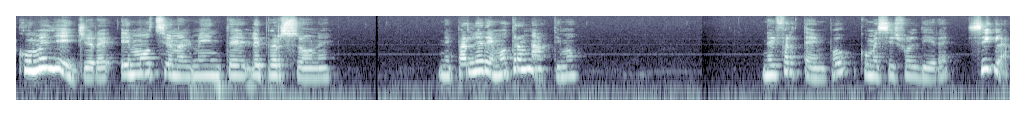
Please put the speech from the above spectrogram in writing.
Come leggere emozionalmente le persone? Ne parleremo tra un attimo. Nel frattempo, come si suol dire, sigla!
